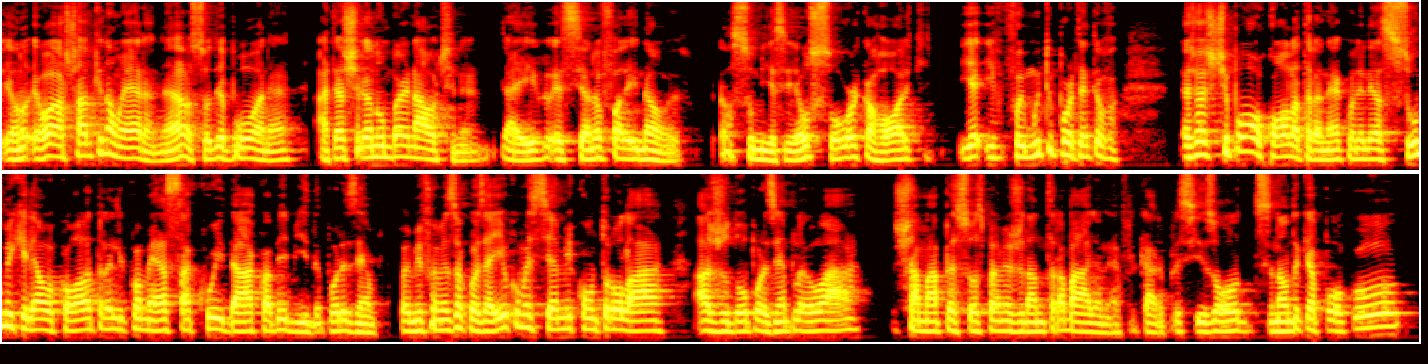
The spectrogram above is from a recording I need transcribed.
Eu, eu achava que não era, né? Eu sou de boa, né? Até chegar num burnout, né? Aí esse ano eu falei, não, eu assumi assim, eu sou workaholic. E, e foi muito importante. Eu, eu já tipo o alcoólatra, né? Quando ele assume que ele é alcoólatra, ele começa a cuidar com a bebida, por exemplo. Para mim foi a mesma coisa. Aí eu comecei a me controlar, ajudou, por exemplo, eu a chamar pessoas para me ajudar no trabalho, né? Falei, cara, eu preciso, ou senão daqui a pouco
